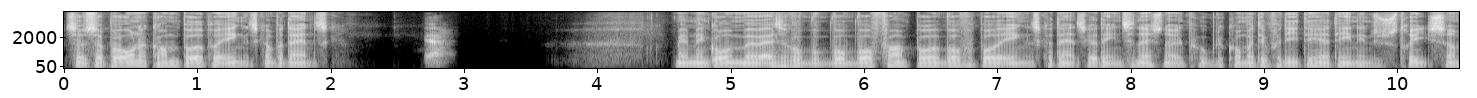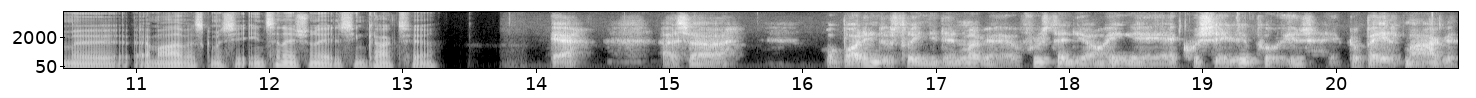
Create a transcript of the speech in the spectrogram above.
Så, så bogen er kommet både på engelsk og på dansk? Men, men går altså, hvor, hvor, hvorfor, både, hvorfor både engelsk og dansk og det internationale publikum? Er det fordi, det her det er en industri, som øh, er meget, hvad skal man sige, international i sin karakter? Ja, altså robotindustrien i Danmark er jo fuldstændig afhængig af at kunne sælge på et, globalt marked,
